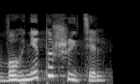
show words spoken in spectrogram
вогнетушитель.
